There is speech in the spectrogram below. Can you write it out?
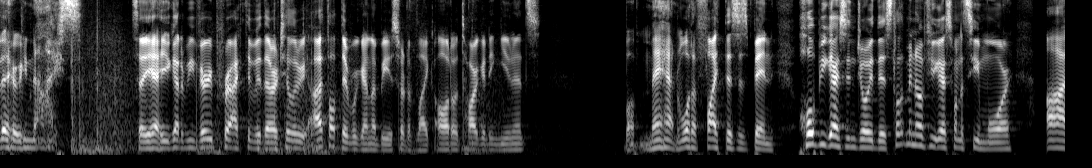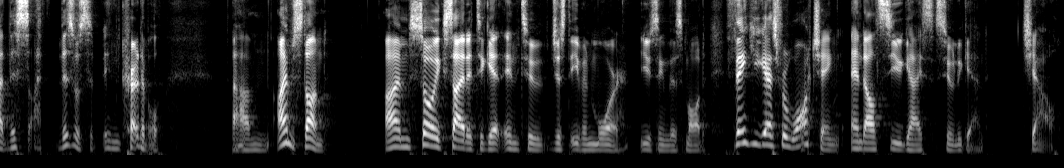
Very nice. So yeah, you got to be very proactive with artillery. I thought they were going to be sort of like auto-targeting units. But man, what a fight this has been. Hope you guys enjoyed this. Let me know if you guys want to see more. Ah, uh, this this was incredible. Um, I'm stunned. I'm so excited to get into just even more using this mod. Thank you guys for watching, and I'll see you guys soon again. Ciao.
